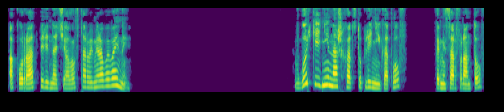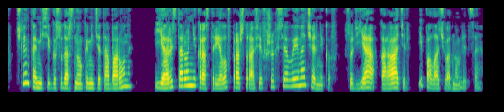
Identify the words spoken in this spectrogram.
аккурат перед началом Второй мировой войны. В горькие дни наших отступлений и котлов комиссар Фронтов, член комиссии Государственного комитета обороны, ярый сторонник расстрелов проштрафившихся военачальников, судья, каратель и палач в одном лице.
